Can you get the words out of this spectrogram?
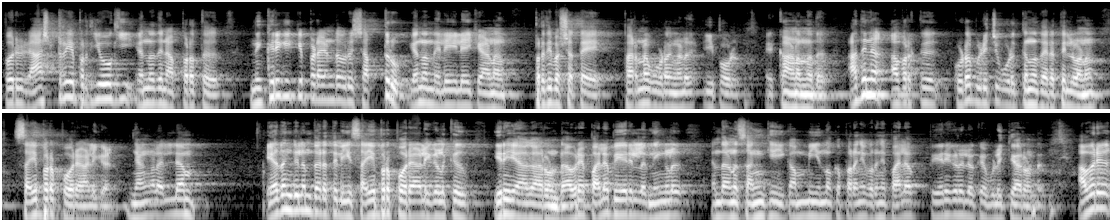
ഇപ്പോൾ ഒരു രാഷ്ട്രീയ പ്രതിയോഗി എന്നതിനപ്പുറത്ത് നിഗ്രഹിക്കപ്പെടേണ്ട ഒരു ശത്രു എന്ന നിലയിലേക്കാണ് പ്രതിപക്ഷത്തെ ഭരണകൂടങ്ങൾ ഇപ്പോൾ കാണുന്നത്. അതിന് അവർക്ക് കുട പിടിച്ചു കൊടുക്കുന്ന തരത്തിലാണ് സൈബർ പോരാളികൾ. ഞങ്ങളെല്ലാം ഏതെങ്കിലും തരത്തിൽ ഈ സൈബർ പോരാളികൾക്ക് ഇരയാകാറുണ്ട്. അവരെ പല പേരിൽ നിങ്ങൾ എന്താണ് സംഘി കമ്മി എന്നൊക്കെ പറഞ്ഞ് പറഞ്ഞ് പല പേരുകളിലൊക്കെ വിളിക്കാറുണ്ട്. അവർ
